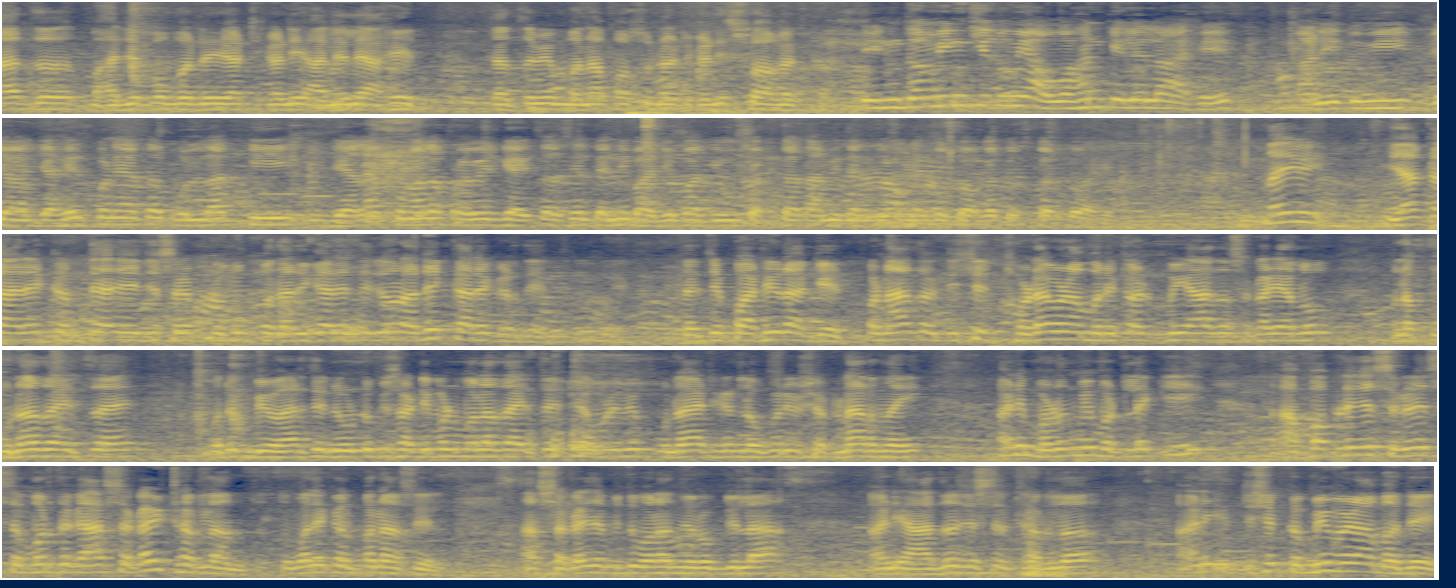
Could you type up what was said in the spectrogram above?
आज भाजपमध्ये या ठिकाणी आलेले आहेत. त्याचं मी मनापासून या ठिकाणी स्वागत करतो. इन्कमिंगची तुम्ही आवाहन केलेलं आहे आणि तुम्ही जाहीरपणे आता बोललात की ज्याला कोणाला प्रवेश घ्यायचा असेल त्यांनी भाजपात येऊ शकतात. आम्ही त्यांचं सगळ्यांचं स्वागतच करतो आहे. नाही या कार्यकर्त्या हे जे सगळे प्रमुख पदाधिकारी आहेत त्याच्यावर अनेक कार्यकर्ते आहेत. त्यांचे पाठीराख आहेत. पण आज निश्चित थोड्या वेळामध्ये कारण मी आज सकाळी आलो मला पुन्हा जायचं आहे. मग बिहारच्या निवडणुकीसाठी पण मला जायचं आहे. त्यामुळे मी पुन्हा या ठिकाणी लवकर येऊ शकणार नाही. आणि म्हणून मी म्हटलं की आपापले जे सगळे समर्थक आज सकाळी ठरलं आमचं. तुम्हाला कल्पना असेल. आज सकाळीच मी तुम्हाला निरोप दिला आणि आजच जसं ठरलं आणि अतिशय कमी वेळामध्ये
